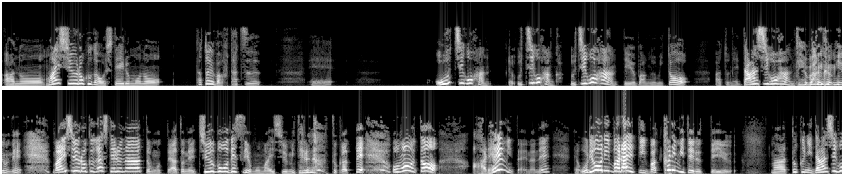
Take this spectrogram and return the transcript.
あの毎週録画をしているもの、例えば二つ、えー、おうちご飯、うちご飯か。うちご飯っていう番組と、あとね、男子ご飯っていう番組をね、毎週録画してるなーって思って、あとね、厨房ですよ、もう毎週見てるな、とかって思うと、あれみたいなね。お料理バラエティばっかり見てるっていう。まあ、特に男子ご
